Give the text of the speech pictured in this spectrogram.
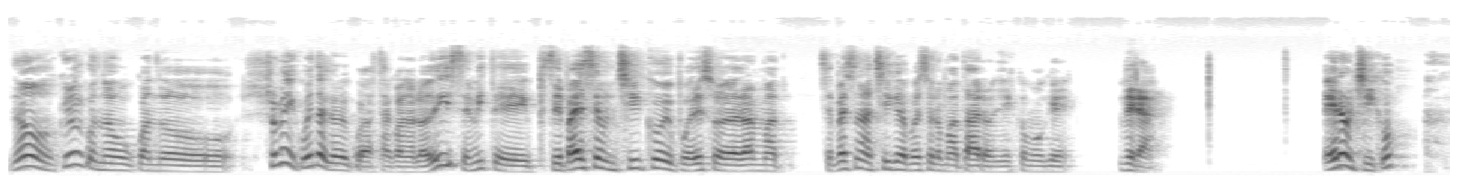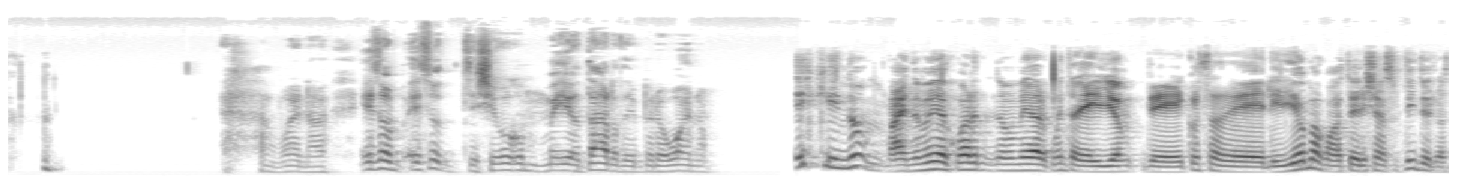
No, creo que cuando, cuando. Yo me di cuenta, creo que hasta cuando lo dicen, ¿viste? Se parece a un chico y por eso lo Se parece a una chica y por eso lo mataron. Y es como que. Verá. ¿Era un chico? bueno, eso, eso te llegó como medio tarde, pero bueno. Es que no, no, me voy a no me voy a dar cuenta de, de cosas del idioma cuando estoy leyendo subtítulos.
